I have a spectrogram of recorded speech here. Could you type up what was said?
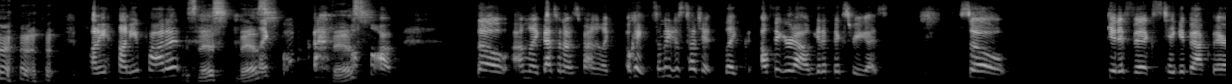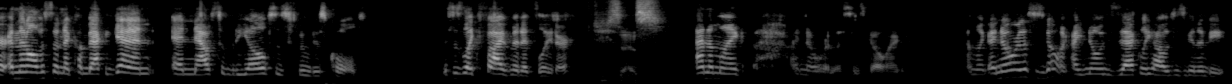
honey, honey pot it. Is this this? Like, fuck This? off. So I'm like, that's when I was finally like, okay, somebody just touch it. Like, I'll figure it out. I'll get it fixed for you guys. So get it fixed, take it back there, and then all of a sudden I come back again, and now somebody else's food is cold. This is like five minutes later. Jesus. And I'm like, I know where this is going. I'm like, I know where this is going. I know exactly how this is going to be.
